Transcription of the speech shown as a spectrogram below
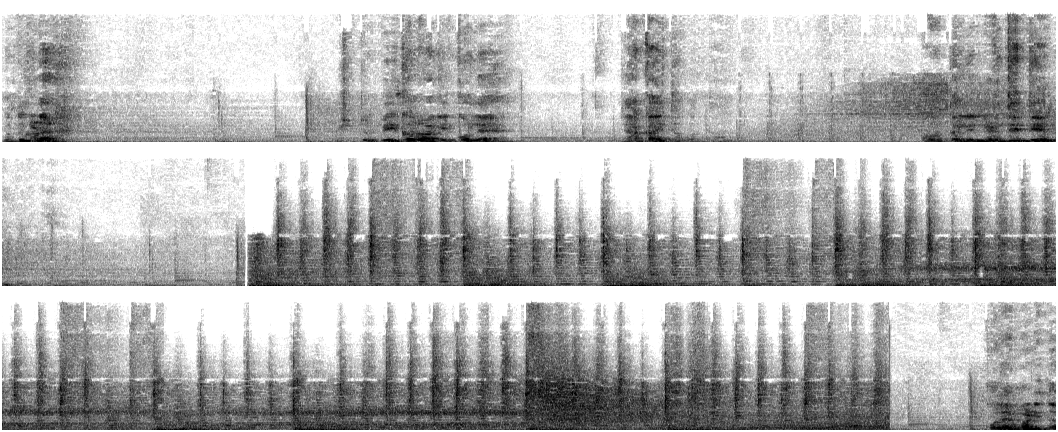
ಬಂಧುಗಳೇ ಇಷ್ಟು ಭೀಕರವಾಗಿ ಕೊಲೆ ಯಾಕಾಯ್ತು ಗೊತ್ತಾ? ಅವತ್ತಲ್ಲಿ ನಡೆದಿದ್ದೇನು? ಕೊಲೆ ಮಾಡಿದ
